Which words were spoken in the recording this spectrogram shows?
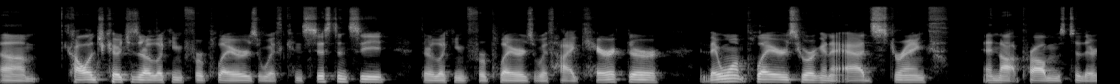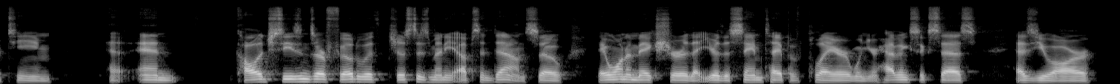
Um, college coaches are looking for players with consistency. They're looking for players with high character. They want players who are going to add strength and not problems to their team. And college seasons are filled with just as many ups and downs. So they want to make sure that you're the same type of player when you're having success as you are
